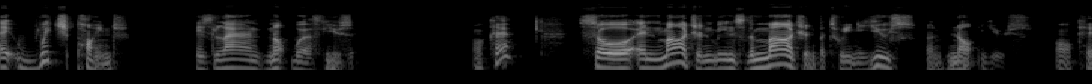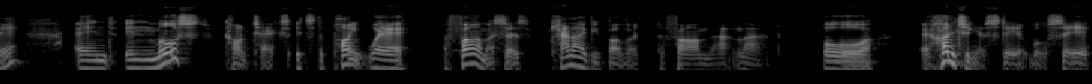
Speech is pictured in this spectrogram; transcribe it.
at which point is land not worth using? Okay. So, and margin means the margin between use and not use. Okay. And in most contexts, it's the point where a farmer says, can I be bothered to farm that land? Or a hunting estate will say,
